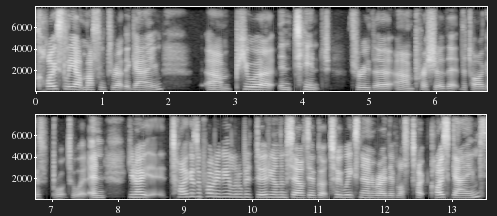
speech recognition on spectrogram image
closely outmuscled throughout the game. Um, pure intent through the um, pressure that the Tigers brought to it. And, you know, Tigers will probably be a little bit dirty on themselves. They've got two weeks now in a row, they've lost to- close games.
